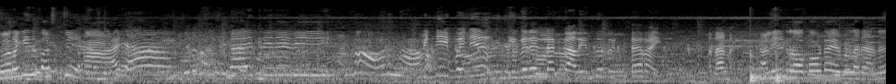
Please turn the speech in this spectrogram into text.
പുറകിന്ന് ഫസ്റ്റ് ആരാ? ഗായത്രി ദേവി. പിന്നെ ഇവർ ഇവരെല്ലാം കളിയിൽ നിന്ന് റിട്ടയർ ആയി. അതാണ്. കളി ഡ്രോപ്പ് ഔട്ട് ആയ പിള്ളേരാണ്.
